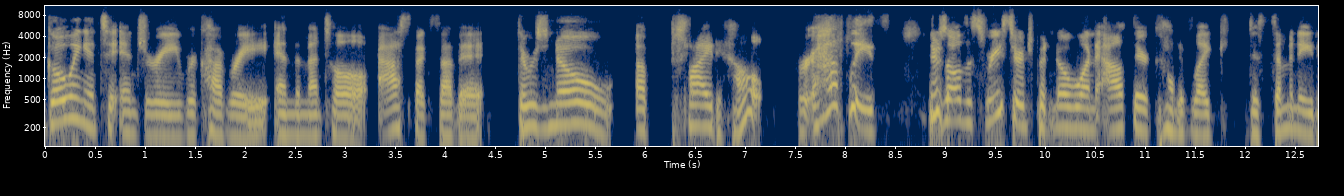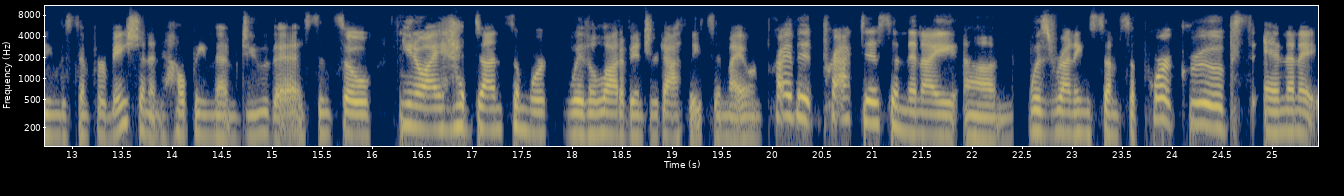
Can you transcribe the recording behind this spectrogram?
going into injury recovery and the mental aspects of it, there was no applied help for athletes. There's all this research, but no one out there kind of like disseminating this information and helping them do this. And so, you know, I had done some work with a lot of injured athletes in my own private practice, and then I um, was running some support groups, and then it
